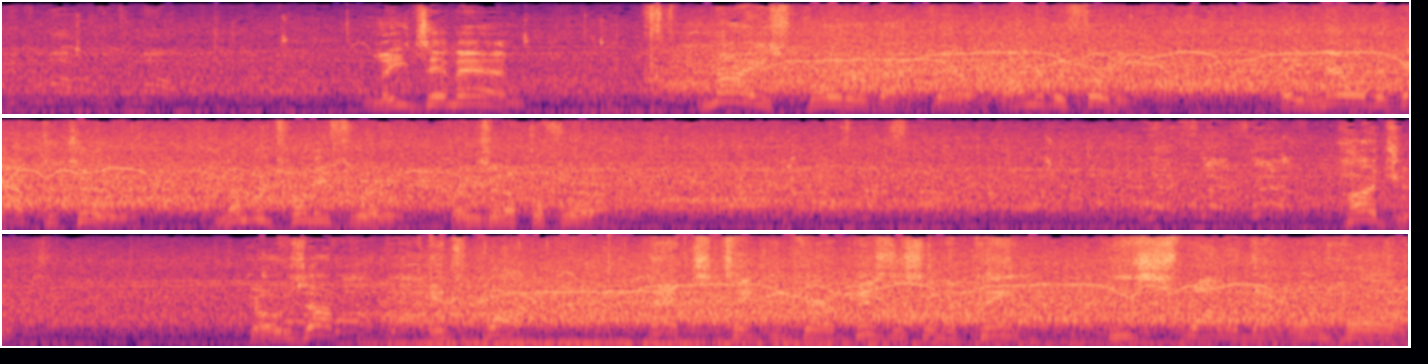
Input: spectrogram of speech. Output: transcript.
Pick him up. Pick him up. Leads him in. Nice floater back there by number 30. They narrow the gap to two. Number 23 brings it up the floor. Hodges goes up. It's blocked. That's taking care of business in the paint. He swallowed that one whole.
